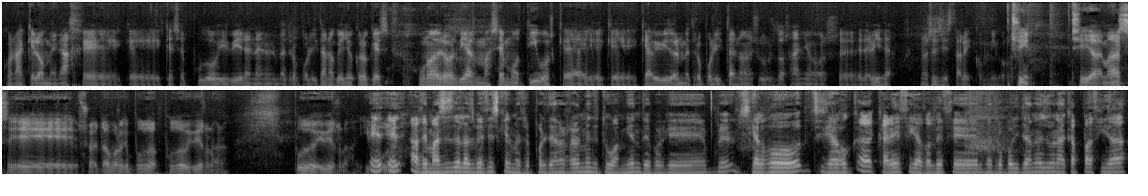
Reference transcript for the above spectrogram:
con aquel homenaje que, se pudo vivir en el Metropolitano, que yo creo que es uno de los días más emotivos que, que- ha vivido el Metropolitano en sus dos años de vida. No sé si estaréis conmigo. sí, sí, además, eh, sobre todo porque pudo, pudo vivirlo, ¿no? Pudo vivirlo. y Eh, pudo- eh, además es de las veces que el Metropolitano realmente tuvo ambiente, porque eh, si algo, si algo ca- carece y adolece el Metropolitano es de una capacidad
